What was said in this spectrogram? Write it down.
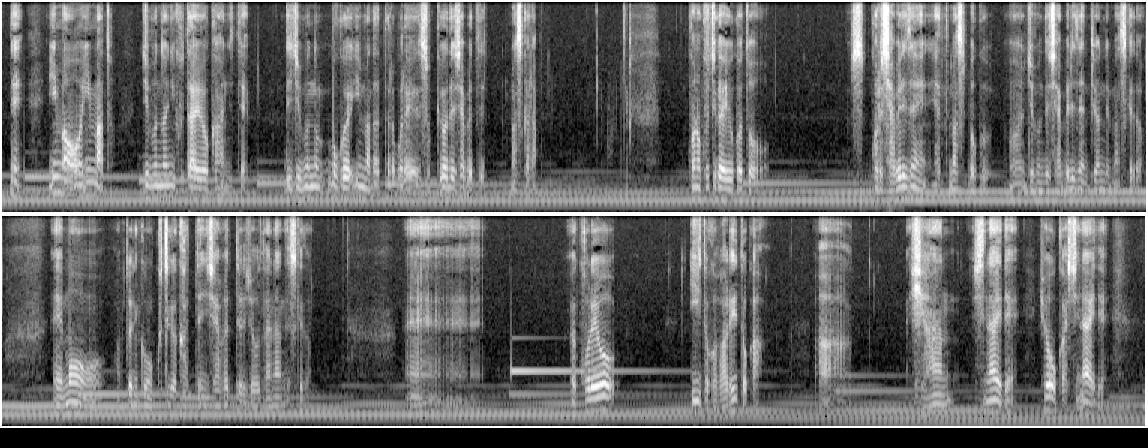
で今を今と自分の肉体を感じてで自分の僕今だったらこれ即興で喋ってますからこの口が言うことをこれ喋り禅やってます。僕自分で喋り禅って呼んでますけど、えー、もう本当にこう口が勝手に喋ってる状態なんですけど、えー、これをいいとか悪いとかあ批判しないで評価しないで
